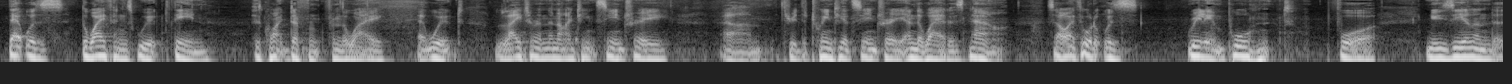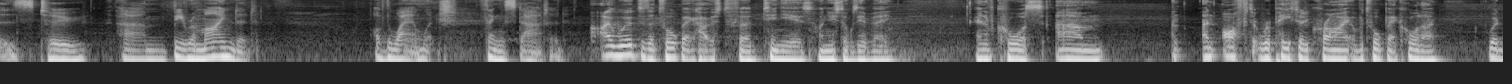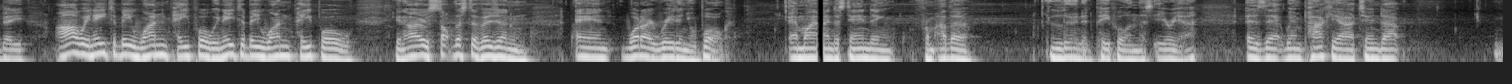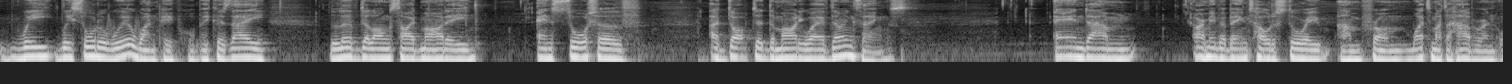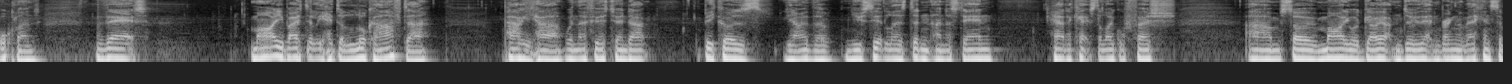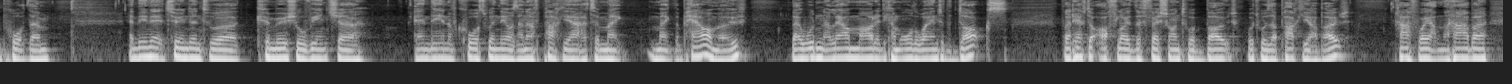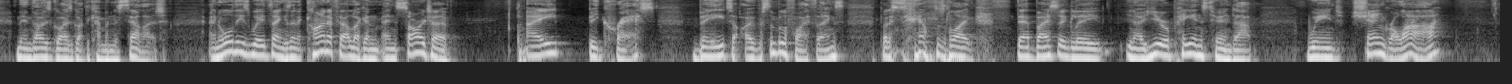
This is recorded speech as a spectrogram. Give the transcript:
that was the way things worked then is quite different from the way it worked later in the 19th century, um, through the 20th century, and the way it is now. So I thought it was really important for New Zealanders to um, be reminded of the way in which things started. I worked as a talkback host for 10 years on Newstalk ZB. And of course, um, an, an oft repeated cry of a talkback caller would be, Oh, we need to be one people. We need to be one people. You know, stop this division. And what I read in your book and my understanding from other learned people in this area is that when Pākehā turned up, we we sort of were one people because they lived alongside Māori and sort of adopted the Māori way of doing things. And um, I remember being told a story um, from Waitemata Harbour in Auckland that Māori basically had to look after Pākehā when they first turned up because, you know, the new settlers didn't understand how to catch the local fish. Um, so Māori would go out and do that and bring them back and support them. And then that turned into a commercial venture. And then, of course, when there was enough Pākehā to make, make the power move, they wouldn't allow Māori to come all the way into the docks. They'd have to offload the fish onto a boat, which was a Pākehā boat, halfway up in the harbour. And then those guys got to come in and sell it. And all these weird things. And it kind of felt like, and, and sorry to A, be crass, B, to oversimplify things, but it sounds like that basically, you know, Europeans turned up, went Shangri La,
